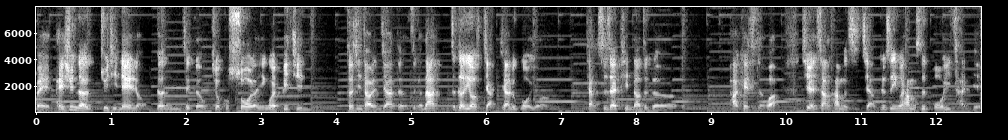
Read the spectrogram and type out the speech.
备培训的具体内容跟这个我就不说了，因为毕竟涉及到人家的这个。那这个又讲一下，如果有讲师在听到这个 podcast 的话，基本上他们是这样，就是因为他们是博弈产业，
